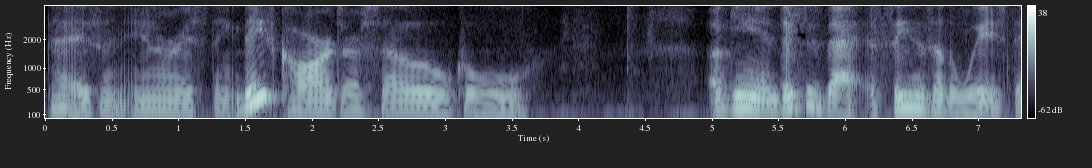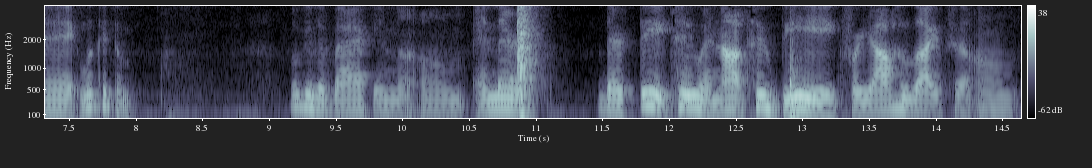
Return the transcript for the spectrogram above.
That is an interesting. These cards are so cool. Again, this is that Seasons of the Witch deck. Look at the look at the back and the um and they're they're thick too and not too big for y'all who like to um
